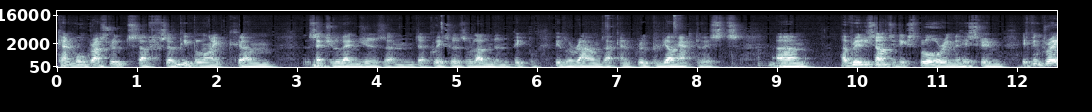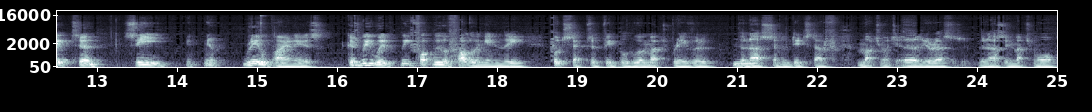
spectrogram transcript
kind of more grassroots stuff. So people like um, Sexual Avengers and uh, Queer of London, people people around that kind of group of young activists, um, have really started exploring the history. And it's been great to see you know real pioneers because we were we we were following in the footsteps of people who are much braver than us and who did stuff much much earlier us than us in much more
